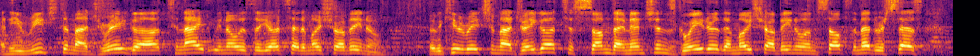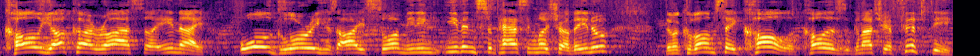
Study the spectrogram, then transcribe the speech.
and he reached the Madrega, tonight we know is the Yartzeit of Moshe Rabbeinu. Rabbi Akiva reached the Madrega to some dimensions greater than Moshe Rabbeinu himself. The Medrash says, Kol Yakar Ra'asa Einai, all glory his eyes saw, meaning even surpassing Moshe Rabbeinu. The Mekubalim say Kol, Kol is Gematria 50.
